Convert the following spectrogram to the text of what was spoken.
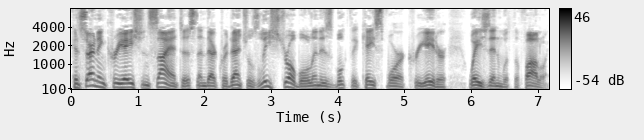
Concerning creation scientists and their credentials, Lee Strobel, in his book The Case for a Creator, weighs in with the following.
